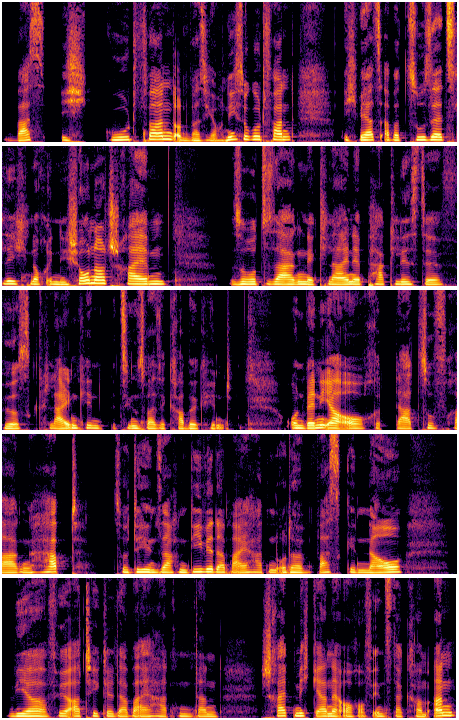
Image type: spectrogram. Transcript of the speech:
was ich gut fand und was ich auch nicht so gut fand. Ich werde es aber zusätzlich noch in die Shownotes schreiben, sozusagen eine kleine Packliste fürs Kleinkind beziehungsweise Krabbelkind. Und wenn ihr auch dazu Fragen habt, zu den Sachen, die wir dabei hatten oder was genau wir für Artikel dabei hatten, dann schreibt mich gerne auch auf Instagram an.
